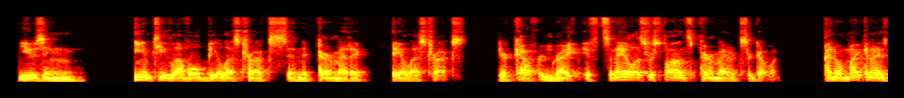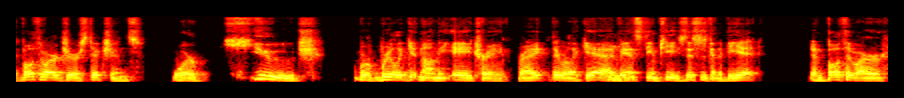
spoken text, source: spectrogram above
using EMT level BLS trucks and the paramedic ALS trucks, you're covered, mm-hmm. right? If it's an ALS response, paramedics are going. I know Mike and I's both of our jurisdictions were huge. We're really getting on the A train, right? They were like, yeah, mm-hmm. advanced EMTs, this is going to be it. And both of our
